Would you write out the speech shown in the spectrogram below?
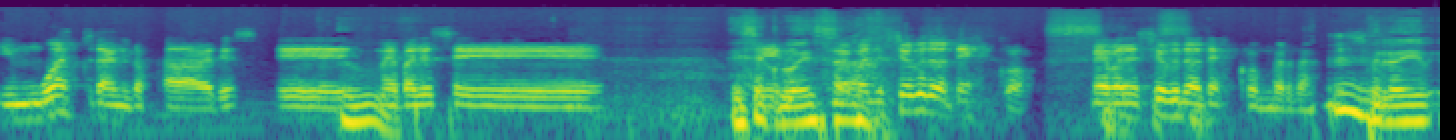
y muestran los cadáveres. Eh, me parece... Esa eh, crudeza. Me pareció grotesco, Sí, me pareció sí. grotesco, en verdad. Mm. Pero, eh,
